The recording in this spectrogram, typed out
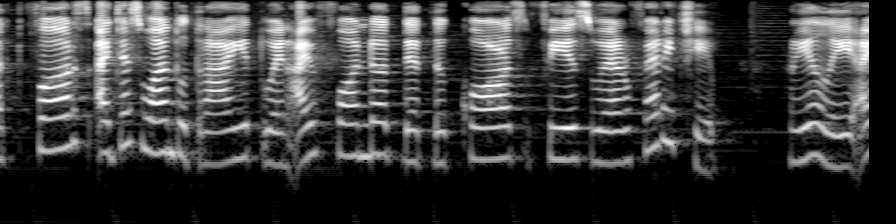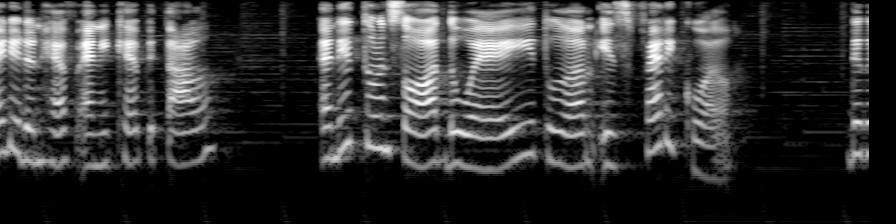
At first, I just want to try it when I found out that the course fees were very cheap. Really, I didn't have any capital. And it turns out the way to learn is very cool. The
